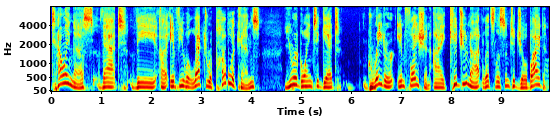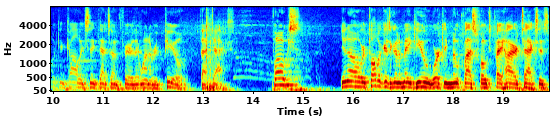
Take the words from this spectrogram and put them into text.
telling us that the uh, if you elect Republicans, you are going to get greater inflation. I kid you not. Let's listen to Joe Biden. Republican colleagues think that's unfair. They want to repeal that tax. Folks, you know, Republicans are going to make you, working middle class folks, pay higher taxes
